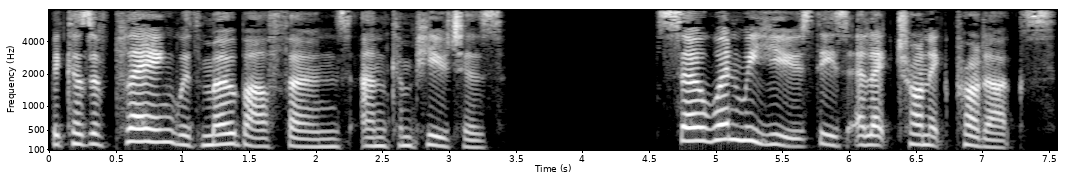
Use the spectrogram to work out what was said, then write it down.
because of playing with mobile phones and computers. So when we use these electronic products,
